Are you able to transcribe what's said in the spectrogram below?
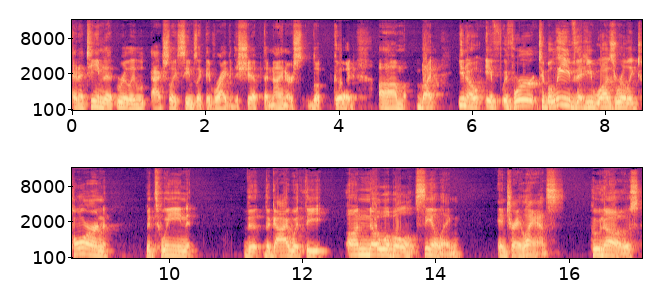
and a team that really actually seems like they've righted the ship. The Niners look good, um, but you know, if if we're to believe that he was really torn between the the guy with the unknowable ceiling in Trey Lance, who knows?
